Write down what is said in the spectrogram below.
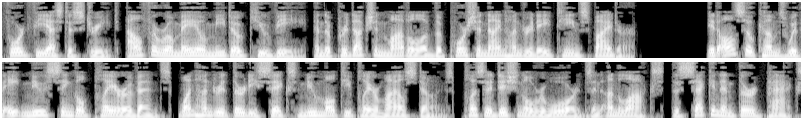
Ford Fiesta Street, Alfa Romeo Mito QV, and the production model of the Porsche 918 Spyder. It also comes with eight new single-player events, 136 new multiplayer milestones, plus additional rewards and unlocks. The second and third packs,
